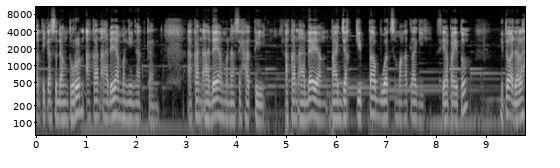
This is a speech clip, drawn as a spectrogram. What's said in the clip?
ketika sedang turun akan ada yang mengingatkan akan ada yang menasehati akan ada yang ngajak kita buat semangat lagi siapa itu itu adalah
